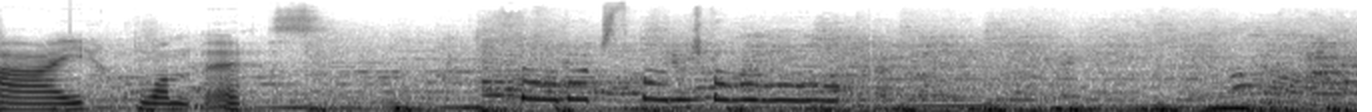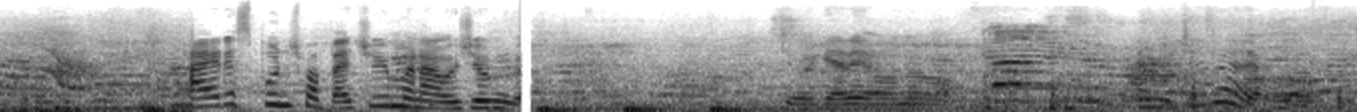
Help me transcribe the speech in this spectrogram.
I want this. So much SpongeBob. I had a sponge SpongeBob bedroom when I was younger. Do I get it or not? Is it?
